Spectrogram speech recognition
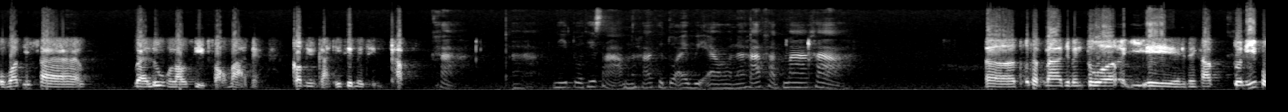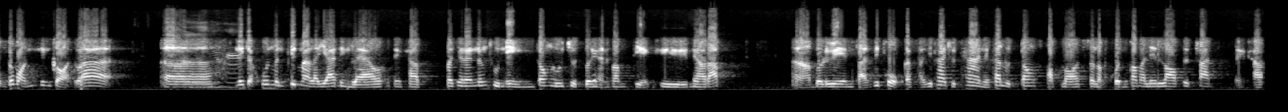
ผมว่าที่แฟร์ value ของเรา 42 บาทเนี่ย ก็มีโอกาสที่ขึ้นไปถึงครับ ค่ะอ่านี่ตัวที่ 3 นะคะ คือตัว IVL นะคะ ถัดมาค่ะเอ่อตัวถัดมาจะเป็นตัว EA นะครับ ตัวนี้ผมต้องบอกนิดนึงก่อนว่าเอ่อนะคะเนื่องจากหุ้นมันขึ้นมาระยะหนึ่งแล้วนะครับ เพราะฉะนั้นนักลงทุนเองต้องรู้จุดบริหารความเสี่ยงคือแนวรับเอ่อ บริเวณ 36 กับ 35.5 เนี่ยถ้าหลุดต้อง stop loss สำหรับคนเข้ามาเล่นรอบสั้นๆนะครับ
